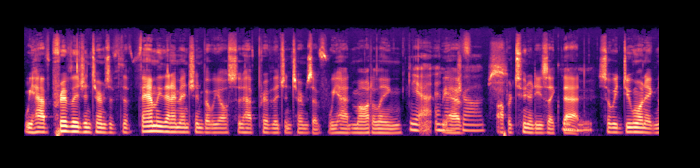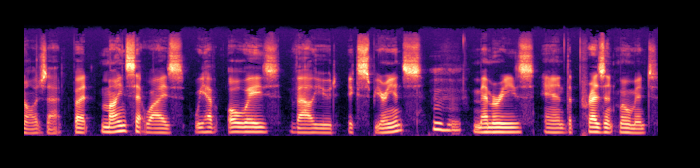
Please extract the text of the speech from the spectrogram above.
We have privilege in terms of the family that I mentioned, but we also have privilege in terms of we had modeling yeah, and we our have jobs. opportunities like that. Mhm. So we do want to acknowledge that. But mindset wise, we have always valued experience, Mhm. memories, and the present moment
